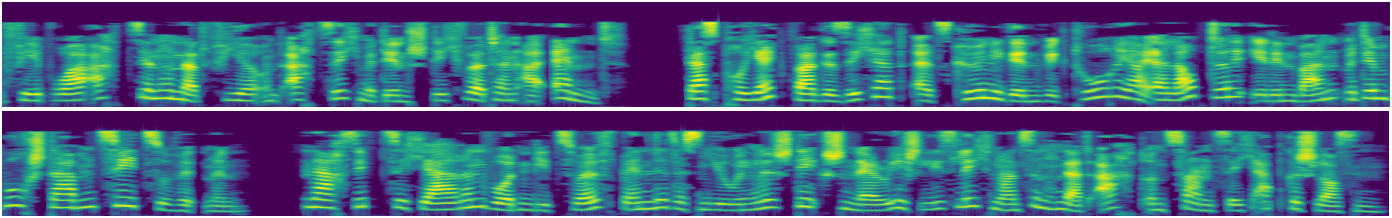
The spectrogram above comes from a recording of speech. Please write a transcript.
Februar 1884 mit den Stichwörtern A End. Das Projekt war gesichert, als Königin Victoria erlaubte, ihr den Band mit dem Buchstaben C zu widmen. Nach 70 Jahren wurden die zwölf Bände des New English Dictionary schließlich 1928 abgeschlossen.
